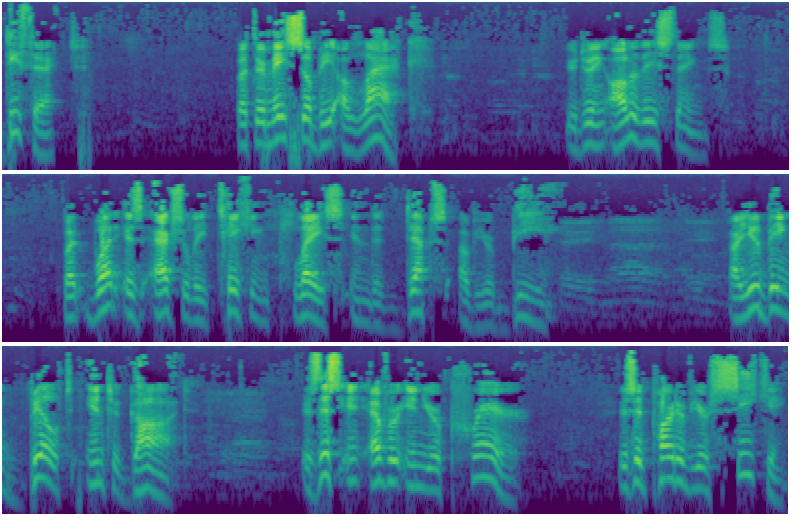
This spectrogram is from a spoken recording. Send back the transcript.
defect, but there may still be a lack. You're doing all of these things. But what is actually taking place in the depths of your being? Are you being built into God? Is this in, ever in your prayer? Is it part of your seeking?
